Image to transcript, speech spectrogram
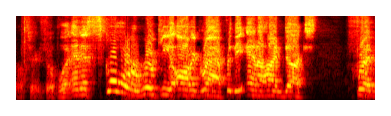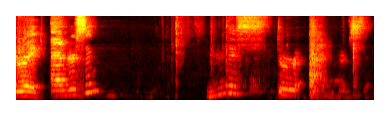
Valtteri Filppula. And a score rookie autograph for the Anaheim Ducks, Frederik Andersen. Mr. Anderson.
